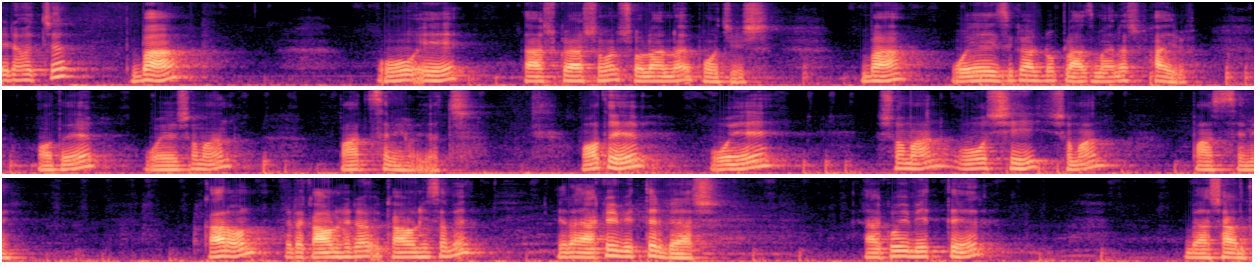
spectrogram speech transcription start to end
এটা হচ্ছে বা ও এ তার স্কোয়ার সমান ষোলো আর নয় পঁচিশ বা O A is equal to plus minus five অতএব ও এ সমান পাঁচ সেমি হয়ে যাচ্ছে। অতএব ও এ সমান ও সি সমান পাঁচ সেমি। কারণ, এটা কারণ কারণ হিসাবে এরা একই বৃত্তের ব্যাস। একই বৃত্তের ব্যাসার্ধ।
